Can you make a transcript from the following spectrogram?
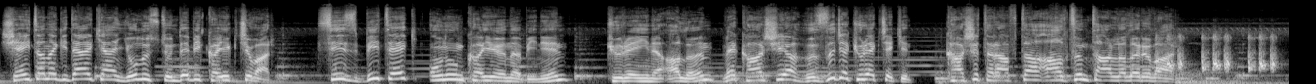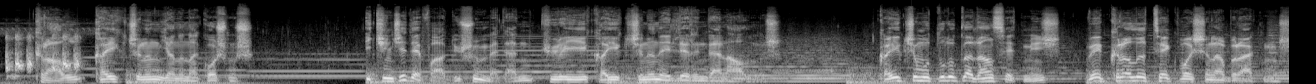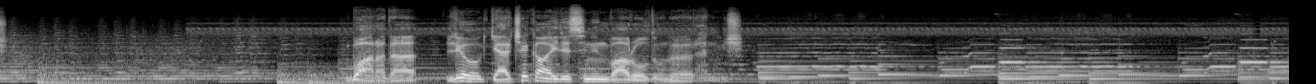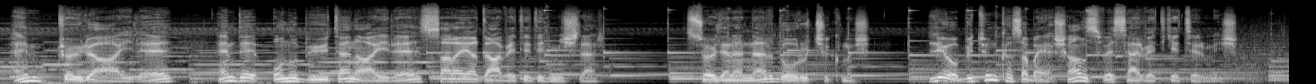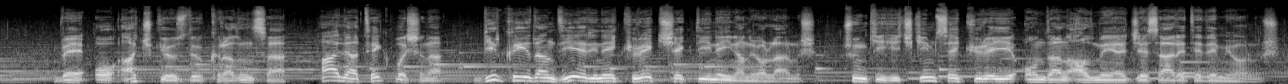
Şeytana giderken yol üstünde bir kayıkçı var. Siz bir tek onun kayığına binin, küreğini alın ve karşıya hızlıca kürek çekin. Karşı tarafta altın tarlaları var. Kral kayıkçının yanına koşmuş. İkinci defa düşünmeden küreği kayıkçının ellerinden almış. Kayıkçı mutlulukla dans etmiş ve kralı tek başına bırakmış. Bu arada Leo gerçek ailesinin var olduğunu öğrenmiş. Hem köylü aile hem de onu büyüten aile saraya davet edilmişler. Söylenenler doğru çıkmış. Leo bütün kasabaya şans ve servet getirmiş. Ve o aç gözlü kralınsa hala tek başına bir kıyıdan diğerine kürek çektiğine inanıyorlarmış. Çünkü hiç kimse küreyi ondan almaya cesaret edemiyormuş.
